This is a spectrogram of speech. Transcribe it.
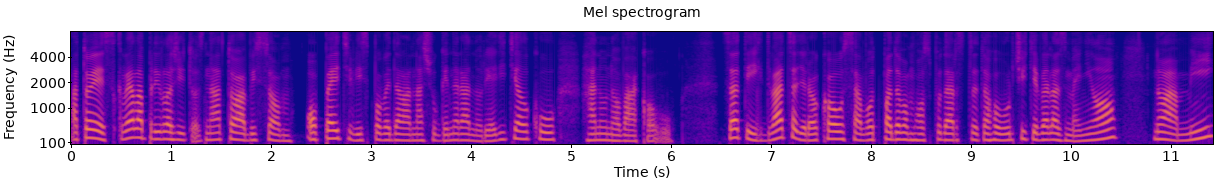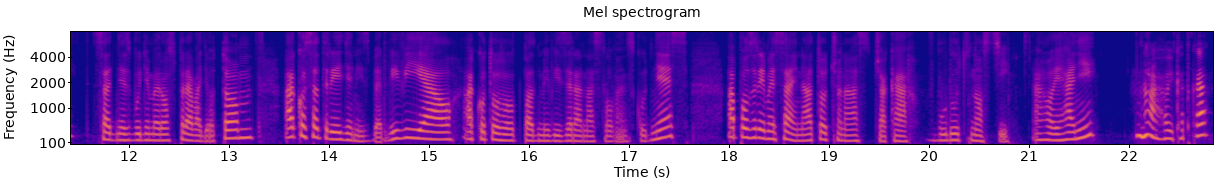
A to je skvelá príležitosť na to, aby som opäť vyspovedala našu generálnu riaditeľku Hanu Novákovú. Za tých 20 rokov sa v odpadovom hospodárstve toho určite veľa zmenilo, no a my sa dnes budeme rozprávať o tom, ako sa triedený zber vyvíjal, ako to s odpadmi vyzerá na Slovensku dnes a pozrieme sa aj na to, čo nás čaká v budúcnosti. Ahoj Hani. Ahoj Katka.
